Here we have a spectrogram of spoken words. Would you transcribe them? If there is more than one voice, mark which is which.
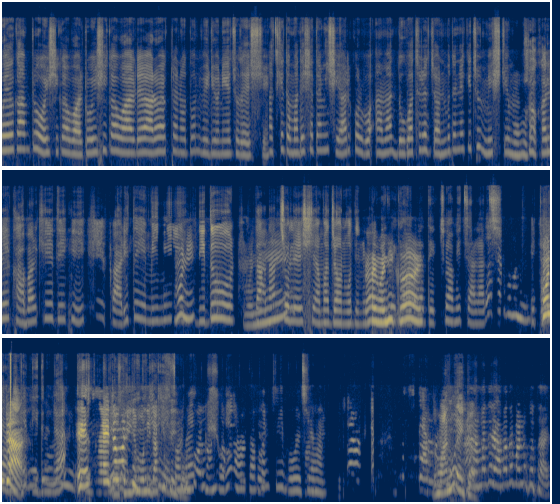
Speaker 1: Welcome to Oishika world Oishika ওয়ার্ল্ডে আরও একটা নতুন ভিডিও নিয়ে চলে এসেছি। আজকে তোমাদের সাথে আমি শেয়ার করব আমার দু বছরের জন্মদিনে কিছু মিষ্টি মুহূর্ত। সকালের খাবার খেয়ে দেখি বাড়িতে মিনি
Speaker 2: মনি।
Speaker 1: দিদুন দাদা
Speaker 2: মনি
Speaker 1: চলে এসেছে আমার জন্মদিনে।
Speaker 2: কই মনি কই?
Speaker 1: দেখছ আমি চালাচ্ছি।
Speaker 2: কোনটা?
Speaker 1: দিদুনরা
Speaker 2: এটা মনি।
Speaker 3: মনি তো।
Speaker 1: তখন কি বলছিলাম
Speaker 3: মানু এইটা।
Speaker 4: আমাদের আমাদের মানু কোথায়?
